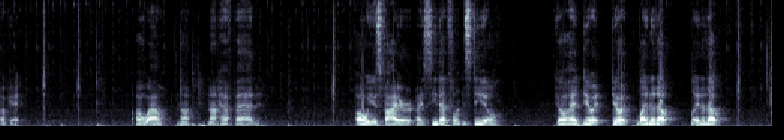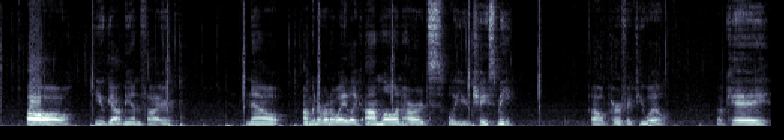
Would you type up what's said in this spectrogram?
Okay. Oh, wow. Not, not half bad. Oh, he has fire. I see that flint and steel. Go ahead, do it. Do it. Light it up. Light it up. Oh, you got me on fire. Now, I'm to run away like I'm low on hearts. Will you chase me? Oh, perfect. You will. Okay.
